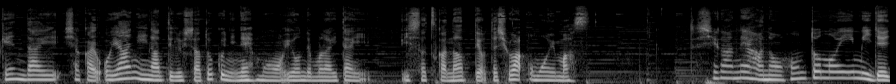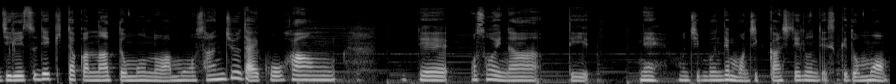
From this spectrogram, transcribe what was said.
現代社会親になってる人は特にねもう読んでもらいたい一冊かなって私は思います。私がねあの本当の意味で自立できたかなって思うのはもう30代後半で遅いなってねもう自分でも実感してるんですけども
